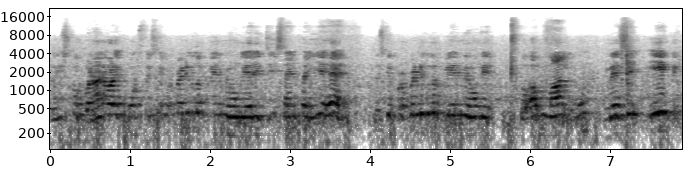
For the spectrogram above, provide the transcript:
तो इसको बनाने वाले फोर्स तो इसके परपेंडिकुलर प्लेन में होंगे, यानी जी साइन फाई ये है तो इसके परपेंडिकुलर प्लेन में होंगे। तो अब मान उनमें से एक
